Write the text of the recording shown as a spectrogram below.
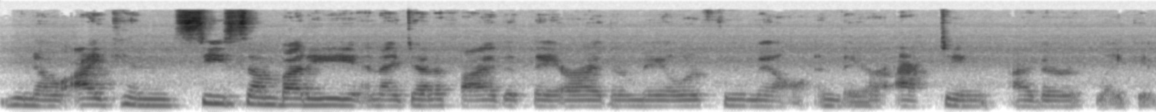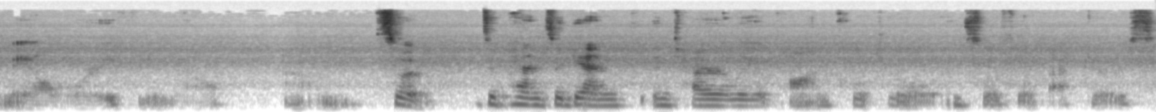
you know, I can see somebody and identify that they are either male or female and they are acting either like a male or a female. Um, so it depends, again, entirely upon cultural and social factors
